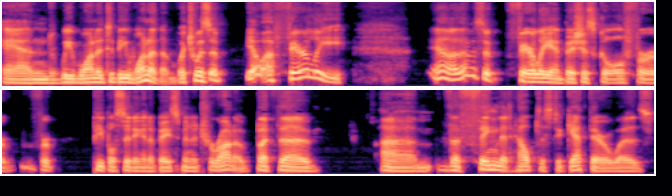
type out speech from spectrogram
and we wanted to be one of them, which was a you know a fairly you know that was a fairly ambitious goal for for people sitting in a basement in Toronto, but the um, the thing that helped us to get there was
